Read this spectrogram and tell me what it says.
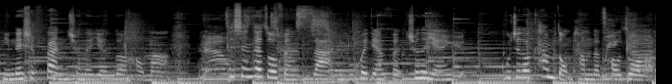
你那是饭圈的言论好吗？在现在做粉丝啊，你不会点粉圈的言语，估计都看不懂他们的操作了。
